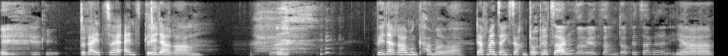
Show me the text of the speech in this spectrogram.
Okay. 3, 2, 1, Bilderrahmen. Bilderrahmen und Kamera. Darf man jetzt eigentlich Sachen doppelt sagen? Sollen wir jetzt Sachen doppelt sagen oder nicht? Ja.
